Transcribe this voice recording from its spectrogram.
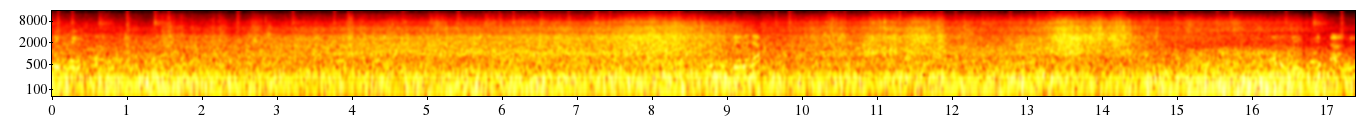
Big waist on it. This is good enough. That's a big waist on me.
